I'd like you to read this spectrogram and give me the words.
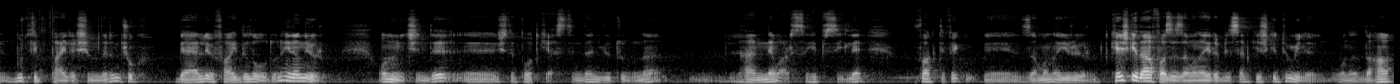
bu tip paylaşımların çok değerli ve faydalı olduğuna inanıyorum. Onun için de e, işte podcastinden YouTube'una her ne varsa hepsiyle ufak tefek e, zaman ayırıyorum. Keşke daha fazla zaman ayırabilsem. Keşke tümüyle ona daha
